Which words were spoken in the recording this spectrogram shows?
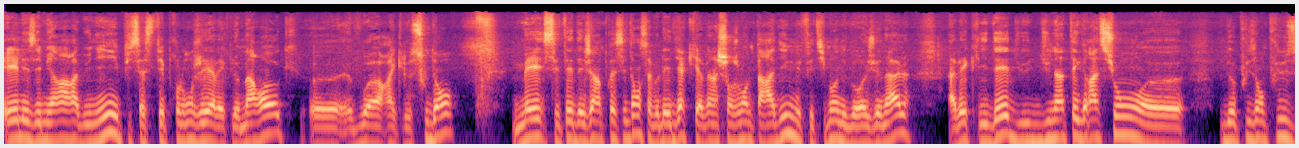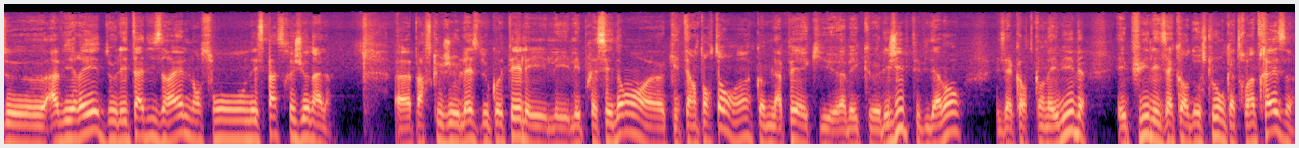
et les Émirats arabes unis, et puis ça s'était prolongé avec le Maroc, voire avec le Soudan, mais c'était déjà un précédent, ça voulait dire qu'il y avait un changement de paradigme, effectivement, au niveau régional, avec l'idée d'une intégration de plus en plus avérée de l'État d'Israël dans son espace régional. Euh, parce que je laisse de côté les, précédents euh, qui étaient importants, hein, comme la paix avec, euh, l'Égypte, évidemment, les accords de Camp et puis les accords d'Oslo en 93,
